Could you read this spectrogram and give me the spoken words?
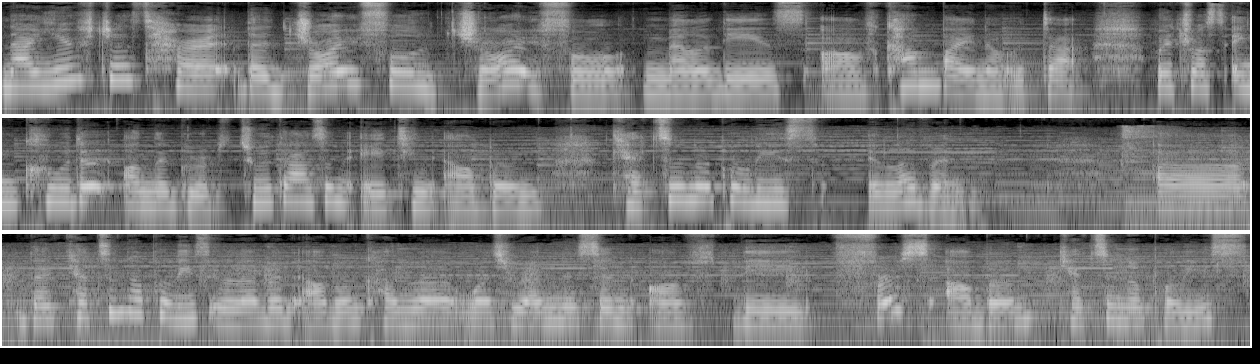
Now you've just heard the joyful, joyful melodies of Kanpai no Uta, which was included on the group's 2018 album Ketsuno Police 11. Uh, the Ketsuno Police 11 album cover was reminiscent of the first album, Ketsuno Police,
